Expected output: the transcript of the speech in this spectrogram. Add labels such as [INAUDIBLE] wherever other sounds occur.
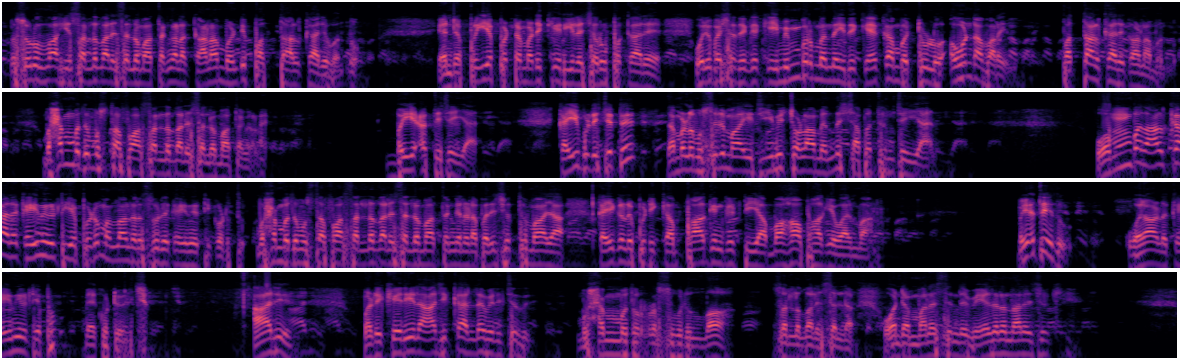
റസൂലുള്ളാഹി സ്വല്ലല്ലാഹി അലൈഹി വസല്ലം തങ്ങളെ കാണാൻ വേണ്ടി പത്ത് ആൾക്കാർ വന്നു. എന്റെ പ്രിയപ്പെട്ട മടിക്കേരിയിലെ ചെറുപ്പക്കാരെ ഒരു പക്ഷെ നിങ്ങൾക്ക് ഈ മിമ്പറും എന്ന ഇത് കേൾക്കാൻ പറ്റുള്ളൂ അതുകൊണ്ടാ പറയുന്നു പത്ത് ആൾക്കാർ കാണാൻ വന്നു. മുഹമ്മദ് മുസ്തഫ സല്ലു അലൈഹി വസല്ലം തങ്ങളെ. ബൈഅത്ത് ചെയ്യാൻ. കൈ പിടിച്ചിട്ട് നമ്മൾ മുസ്ലിമായി ജീവിച്ചോളാം എന്ന് ശപഥം ചെയ്യാൻ. ഒമ്പത് ആൾക്കാരെ കൈ നീട്ടിയപ്പോഴും അള്ളാഹ് കൈ നീട്ടി കൊടുത്തു മുഹമ്മദ് മുസ്തഫ സല്ലല്ലാഹു അലൈഹി വസല്ലം തങ്ങളുടെ പരിശുദ്ധമായ കൈകൾ പിടിക്കാൻ ഭാഗ്യം കിട്ടിയ മഹാഭാഗ്യവാന്മാർ. ചെയ്തു. ഒരാൾ കൈ നീട്ടിയപ്പോൾ ബേക്കോട്ട് വലിച്ചു. ആര്? മടിക്കേരിയിൽ ആജിക്കല്ല വലിച്ചത് മുഹമ്മദ് റസൂലുള്ള സല്ലു അലൈഹി വസല്ലം. ഓന്റെ മനസ്സിന്റെ വേദന എന്നാലോചിച്ച് ആലോചിച്ച് നോക്കി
